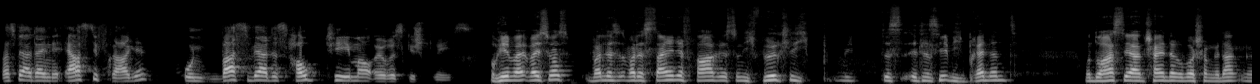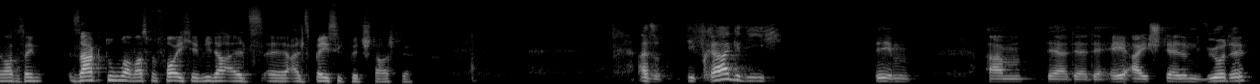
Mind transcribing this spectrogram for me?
was wäre deine erste Frage und was wäre das Hauptthema eures Gesprächs? Okay, we weißt du was? Weil das, weil das deine Frage ist und ich wirklich, das interessiert mich brennend. Und du hast ja anscheinend darüber schon Gedanken gemacht. Deswegen sag du mal was, bevor ich hier wieder als, äh, als Basic Bitch dastehe. Also, die Frage, die ich dem ähm, der, der, der AI stellen würde,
